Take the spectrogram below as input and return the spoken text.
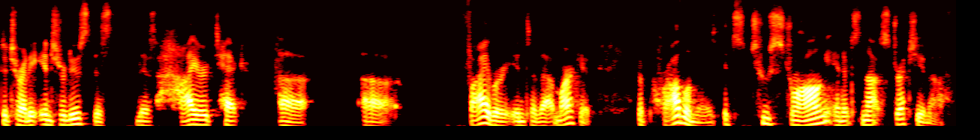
to try to introduce this this higher tech uh, uh, fiber into that market. The problem is it's too strong and it's not stretchy enough.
